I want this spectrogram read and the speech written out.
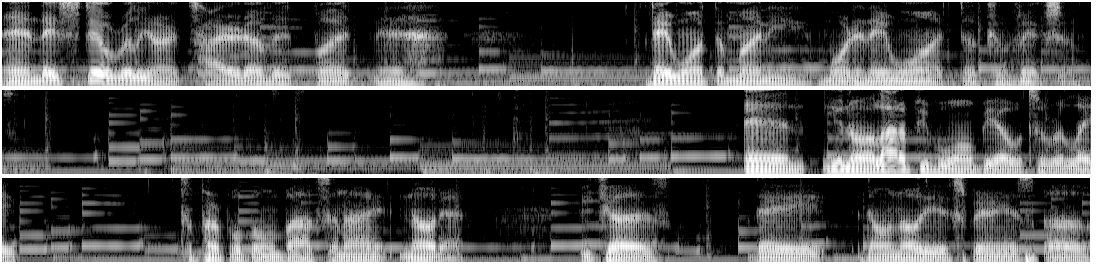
And they still really aren't tired of it, but eh, they want the money more than they want the convictions. And, you know, a lot of people won't be able to relate to Purple Boombox, and I know that because they don't know the experience of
